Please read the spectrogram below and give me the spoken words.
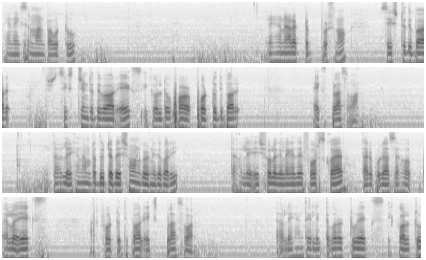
এখানে এক্সের মান পাবো টু এখানে আর একটা প্রশ্ন six to the power sixteen to the power x equal to four to the power x plus one তাহলে এখানে আমরা দুইটা বেশ সমান করে নিতে পারি। তাহলে এই ষোলোকে লেখা যায় ফোর স্কোয়ার তার উপরে আছে হলো এক্স আর four to the power x plus one তাহলে এখান থেকে লিখতে পারো two x equal to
